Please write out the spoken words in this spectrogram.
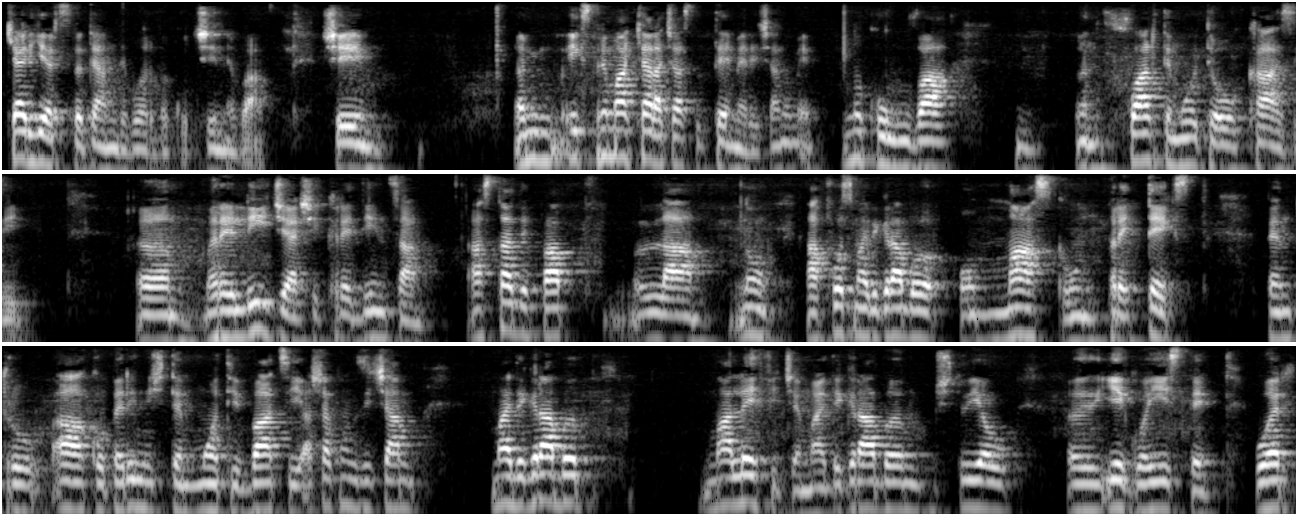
Chiar ieri stăteam de vorbă cu cineva și îmi exprima chiar această temere, și anume, nu cumva în foarte multe ocazii um, religia și credința a stat de fapt la, nu, a fost mai degrabă o mască, un pretext pentru a acoperi niște motivații, așa cum ziceam, mai degrabă malefice, mai degrabă, știu eu, egoiste. Ori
